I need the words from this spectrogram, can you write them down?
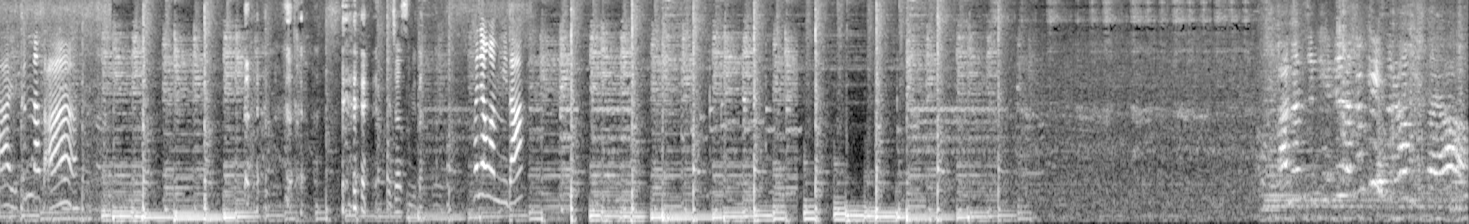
아, 일 끝났어. 아. 괜찮습니다. 환영합니다. 라면집 게릴라 쇼케이스를 하고 있어요.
